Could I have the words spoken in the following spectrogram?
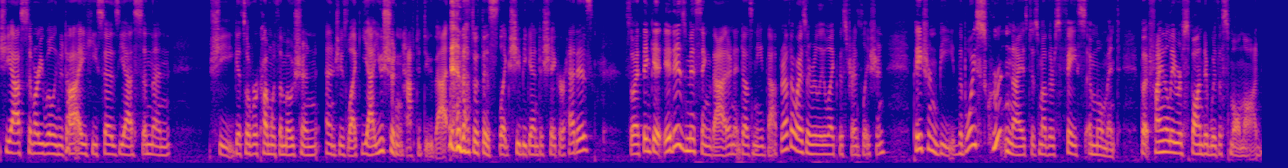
She asks him, Are you willing to die? He says yes, and then she gets overcome with emotion and she's like, Yeah, you shouldn't have to do that. That's what this, like, she began to shake her head is. So I think it, it is missing that, and it does need that. But otherwise, I really like this translation. Patron B. The boy scrutinized his mother's face a moment, but finally responded with a small nod.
